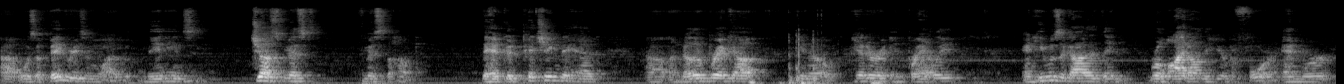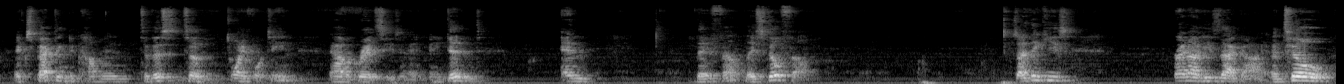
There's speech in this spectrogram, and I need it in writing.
uh, was a big reason why the Indians just missed missed the hump. They had good pitching. They had uh, another breakout, you know, hitter in Brantley, and he was a guy that they relied on the year before and were expecting to come in to this to 2014 to have a great season, and he didn't. And they fell. They still fell. So I think he's right now. He's that guy until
